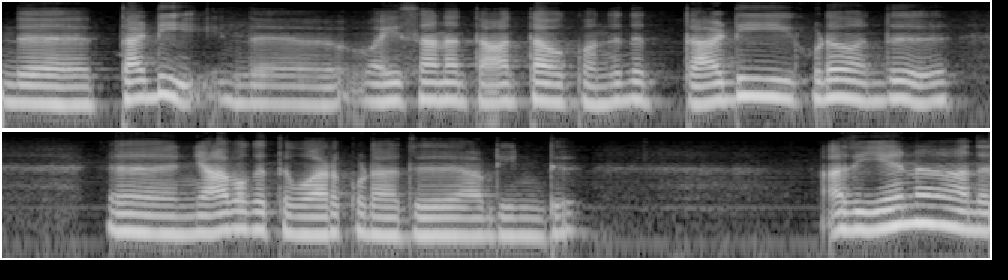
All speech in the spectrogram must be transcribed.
இந்த தடி இந்த வயசான தாத்தாவுக்கு வந்து இந்த தடி கூட வந்து ஞாபகத்தை வரக்கூடாது அப்படின்ட்டு. அது ஏன்னா அந்த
